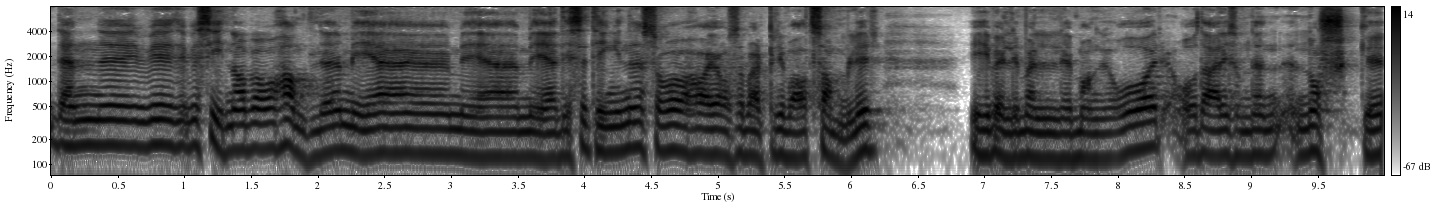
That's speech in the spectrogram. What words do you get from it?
den, eh, ved, siden av å handle med, med, med, disse tingene, så har jeg også vært privat samler i veldig, veldig mange år. Og det er liksom den norske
